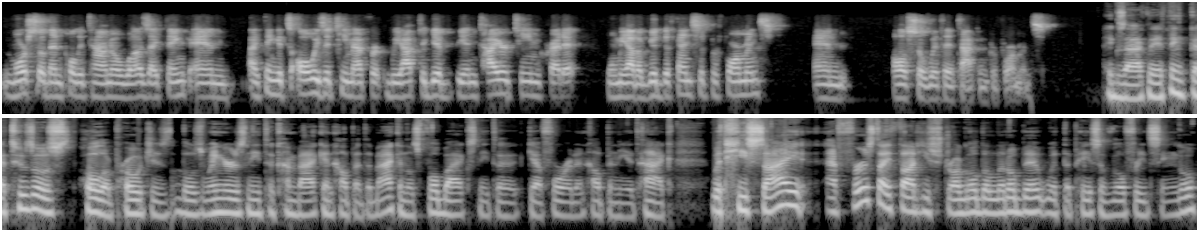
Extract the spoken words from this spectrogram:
more so than Politano was, I think. And I think it's always a team effort. We have to give the entire team credit when we have a good defensive performance and also with attacking performance. Exactly. I think Gattuso's whole approach is those wingers need to come back and help at the back, and those fullbacks need to get forward and help in the attack. With Hysaj, at first I thought he struggled a little bit with the pace of Wilfried Singo.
